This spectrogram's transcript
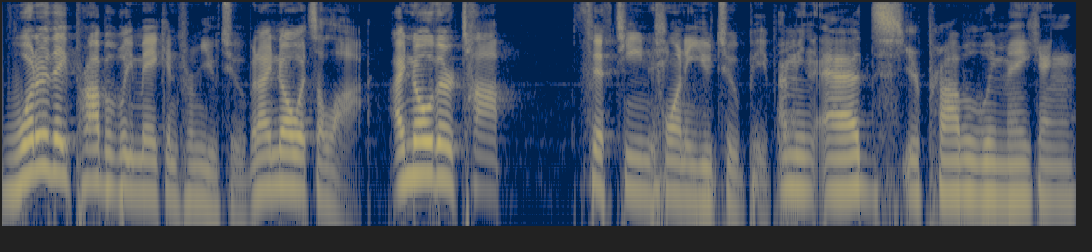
what are they probably making from YouTube? And I know it's a lot. I know they're top 15, 20 YouTube people. I mean, ads, you're probably making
